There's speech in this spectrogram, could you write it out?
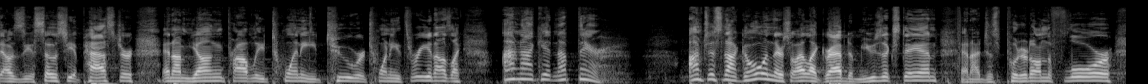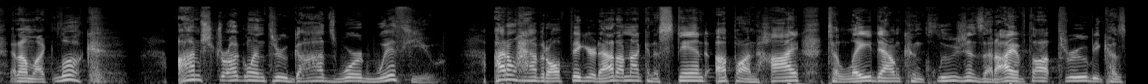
I was the associate pastor, and I'm young, probably 22 or 23, and I was like, I'm not getting up there. I'm just not going there. So I, like, grabbed a music stand, and I just put it on the floor, and I'm like, look, I'm struggling through God's word with you. I don't have it all figured out. I'm not going to stand up on high to lay down conclusions that I have thought through because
